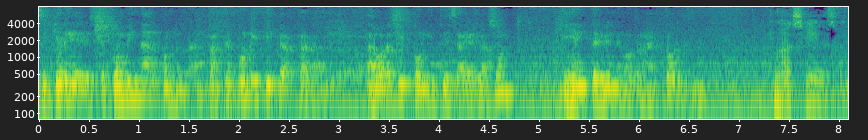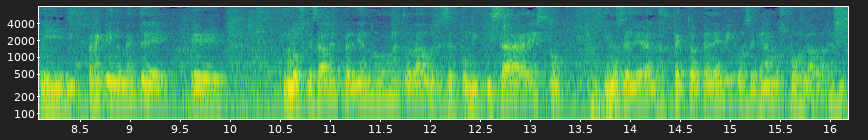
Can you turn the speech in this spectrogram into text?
se quiere este, combinar con la parte política para ahora sí politizar el asunto. Y ya intervienen otros actores. ¿no? Así es. Y prácticamente eh, los que salen perdiendo en un momento dado, si se politizara esto y no se diera el aspecto académico, serían los pobladores.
